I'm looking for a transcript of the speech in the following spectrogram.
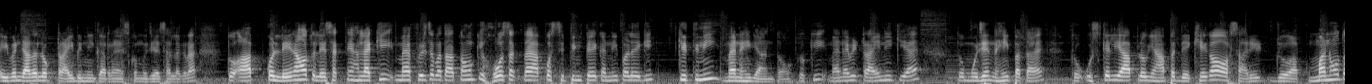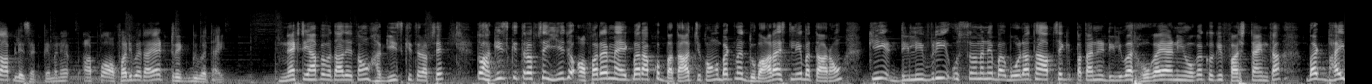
इवन ज़्यादा लोग ट्राई भी नहीं कर रहे हैं, इसको मुझे ऐसा लग रहा है। तो आपको लेना हो तो ले सकते हैं। हालाँकि मैं फिर से बताता हूँ कि हो सकता है आपको शिपिंग पे करनी पड़ेगी। कितनी? मैं नहीं जानता हूँ, क्योंकि मैंने अभी ट्राई नहीं किया है तो मुझे नहीं पता है। तो उसके लिए आप लोग यहाँ पर देखिएगा और सारी जो आपको मन हो तो आप ले सकते हैं। मैंने आपको ऑफ़र भी बताया ट्रिक भी बताई। नेक्स्ट यहाँ पे बता देता हूँ हगीज की तरफ़ से। तो हगीज की तरफ़ से ये जो ऑफ़र है, मैं एक बार आपको बता चुका हूँ बट मैं दोबारा इसलिए बता रहा हूँ कि डिलीवरी उस समय मैंने बोला था आपसे कि पता नहीं डिलीवर होगा या नहीं होगा, क्योंकि फ़र्स्ट टाइम था। बट भाई,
